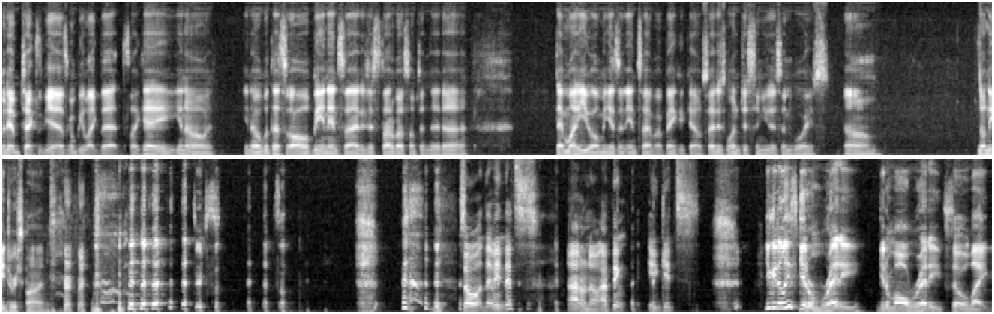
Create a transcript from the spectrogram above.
With him texting, yeah, it's gonna be like that. It's like, hey, you know, you know, with us all being inside, I just thought about something that uh, that money you owe me isn't inside my bank account, so I just wanted to send you this invoice. Um, no need to respond. so I mean, that's I don't know. I think it gets. You can at least get them ready get them all ready. So like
